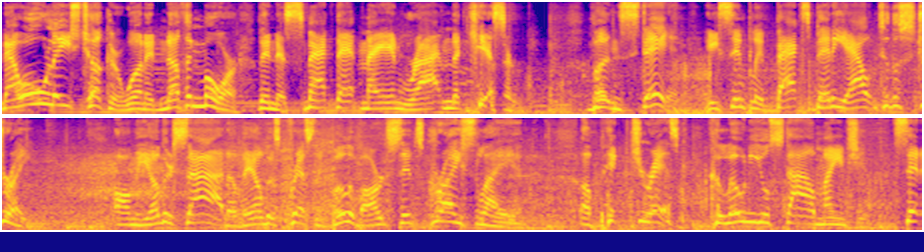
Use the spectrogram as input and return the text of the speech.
Now, old Ace Tucker wanted nothing more than to smack that man right in the kisser. But instead, he simply backs Betty out into the street. On the other side of Elvis Presley Boulevard sits Graceland, a picturesque colonial style mansion set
